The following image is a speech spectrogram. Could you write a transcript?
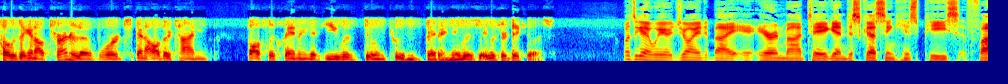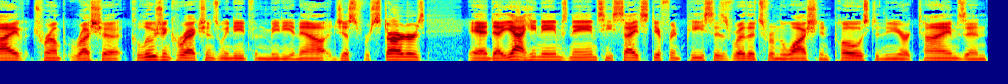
posing an alternative or spend all their time falsely claiming that he was doing Putin's bidding. It was it was ridiculous. Once again, we are joined by Aaron Mate again discussing his piece, Five Trump Russia Collusion Corrections We Need from the Media Now, just for starters. And uh, yeah, he names names. He cites different pieces, whether it's from the Washington Post or the New York Times, and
